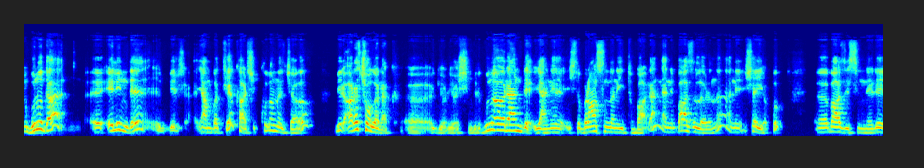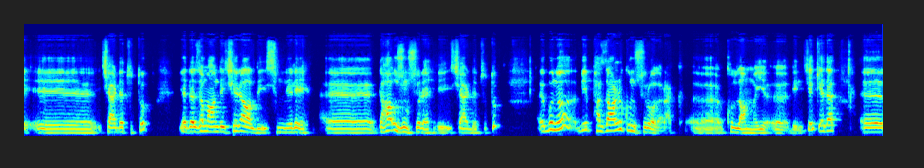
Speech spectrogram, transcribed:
bunu da e, elinde bir yani Batı'ya karşı kullanacağı bir araç olarak e, görüyor şimdi. Bunu öğrendi. Yani işte Branson'dan itibaren yani bazılarını hani şey yapıp e, bazı isimleri e, içeride tutup ya da zamanda içeri aldığı isimleri e, daha uzun süre içeride tutup e, bunu bir pazarlık unsuru olarak e, kullanmayı e, deneyecek ya da e,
